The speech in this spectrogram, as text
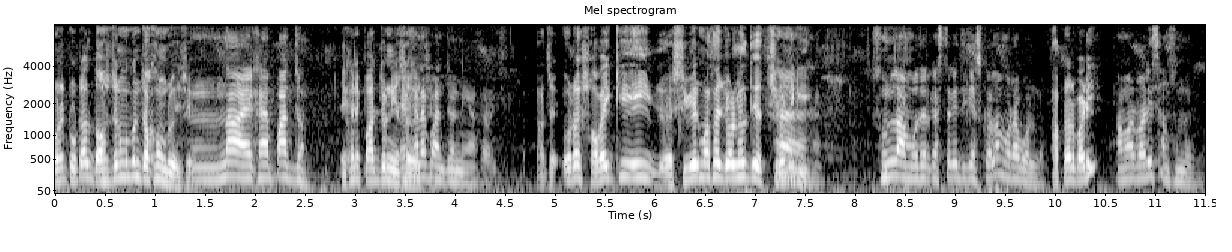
মানে টোটাল দশজন মতন জখম রয়েছে? না এখানে পাঁচজন। এখানে পাঁচজন নিয়ে আসা এখানে পাঁচজন নিয়ে আসা হয়েছে। আচ্ছা ওরা সবাই কি এই শিবের মাথায় জল ঢালতে যাচ্ছিল হ্যাঁ, নাকি? হ্যাঁ, হ্যাঁ। শুনলাম ওদের কাছ থেকে জিজ্ঞেস করলাম ওরা বলল। আপনার বাড়ি? আমার বাড়ি শামসুন্দরপুর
